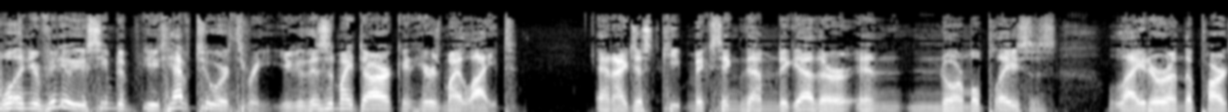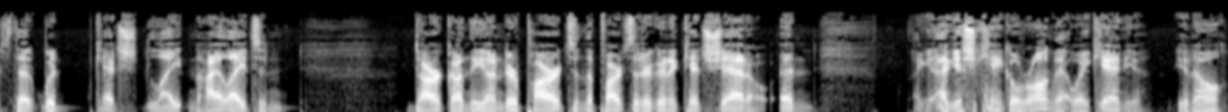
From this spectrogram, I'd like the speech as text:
well, in your video, you seem to you have two or three. You this is my dark, and here's my light, and I just keep mixing them together in normal places. Lighter on the parts that would catch light and highlights, and dark on the under parts, and the parts that are going to catch shadow. And I, I guess you can't go wrong that way, can you? You know.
